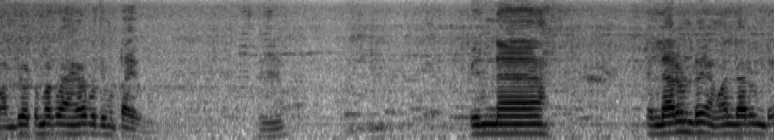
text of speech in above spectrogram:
വണ്ടി ഓട്ടുമ്പോൾ ഭയങ്കര ബുദ്ധിമുട്ടായിരുന്നു. പിന്നെ എല്ലാവരും ഉണ്ട് ഞങ്ങൾ എല്ലാവരും ഉണ്ട്.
